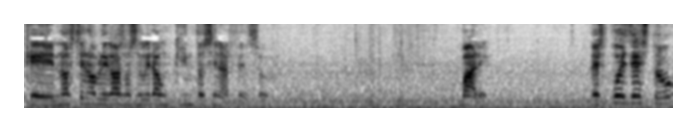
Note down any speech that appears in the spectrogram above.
que no estén obligados a subir a un quinto sin ascensor. Vale. Después de esto,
